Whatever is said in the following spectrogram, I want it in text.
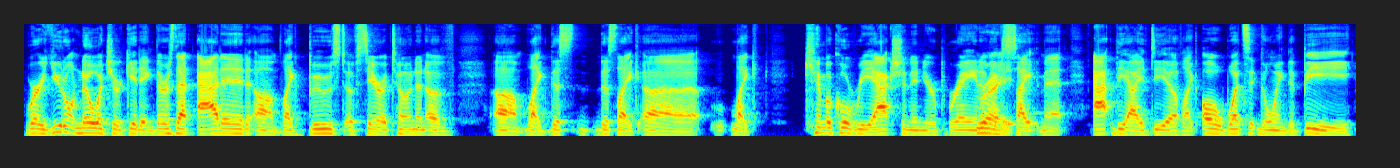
where you don't know what you're getting. There's that added um like boost of serotonin of um like this this like uh like chemical reaction in your brain of Right. excitement at the idea of like oh what's it going to be?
